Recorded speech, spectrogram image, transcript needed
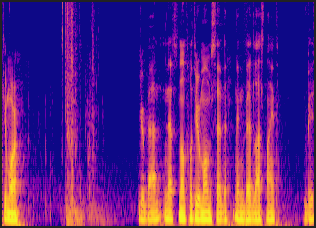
Two more. You're bad. That's not what your mom said in bed last night, bitch.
